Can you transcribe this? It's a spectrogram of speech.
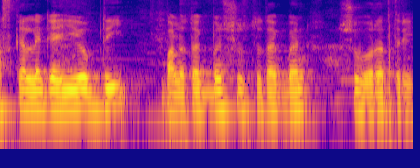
আজকাল লেগে এই অবধি। ভালো থাকবেন, সুস্থ থাকবেন। শুভরাত্রি।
